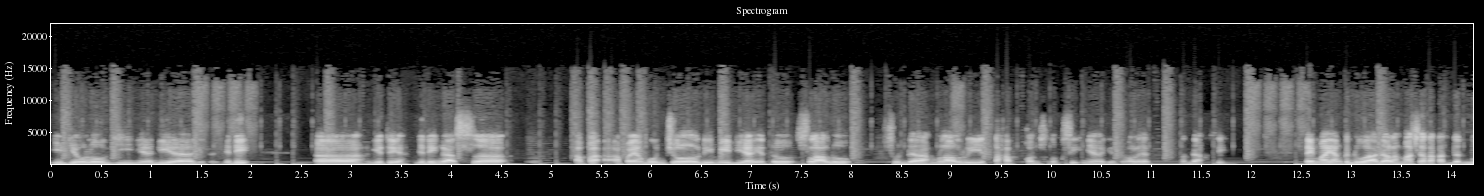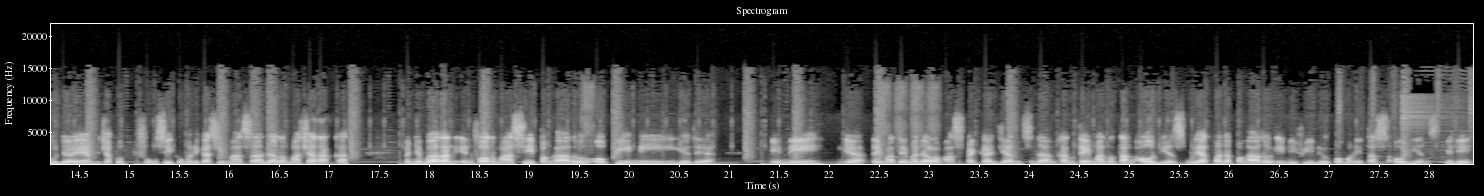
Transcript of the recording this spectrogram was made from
ideologinya dia gitu. Jadi eh gitu ya. Jadi nggak se apa apa yang muncul di media itu selalu sudah melalui tahap konstruksinya gitu oleh redaksi. Tema yang kedua adalah masyarakat dan budaya yang mencakup fungsi komunikasi massa dalam masyarakat, penyebaran informasi, pengaruh opini gitu ya. Ini ya tema-tema dalam aspek kajian, sedangkan tema tentang audiens melihat pada pengaruh individu komunitas audiens. Jadi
